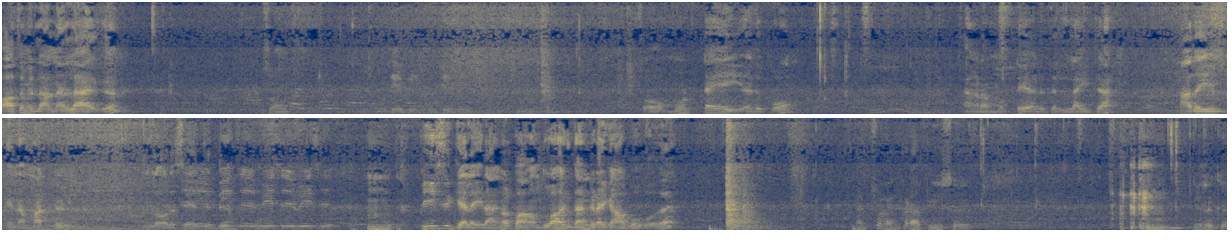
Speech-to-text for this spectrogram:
வாசம் எல்லாம் நல்லா இருக்கு. ஸோ முட்டை பீ, முட்டை பீ. ஸோ முட்டையை எடுப்போம். அங்கட முட்டையை எடுத்து லைட்டா அதையும் இந்த மட்டன் இதோட சேர்த்துட்டு. பீஸு, இலைகிறாங்க பாவம் துவாக்கு தான் கிடைக்காம போக போகுது ஆக்சுவலாக எங்கடா பீஸு? இருக்கு.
